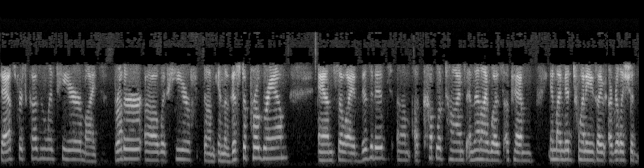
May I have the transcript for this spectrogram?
dad's first cousin lived here. My brother uh, was here um, in the Vista program, and so I had visited um, a couple of times. And then I was okay. I'm in my mid twenties. I, I really should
